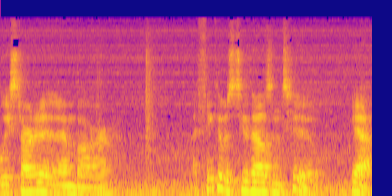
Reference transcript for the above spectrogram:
we started at M Bar. I think it was 2002. Yeah.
